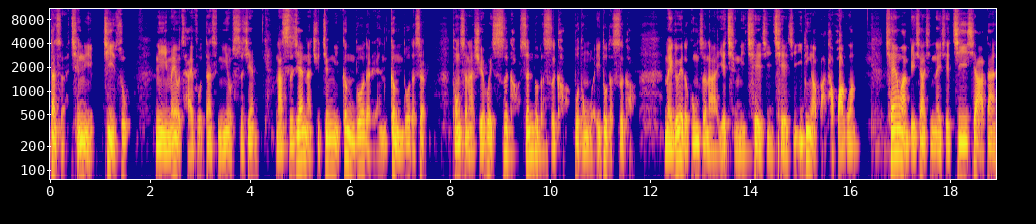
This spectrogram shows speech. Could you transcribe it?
但是请你记住，你没有财富，但是你有时间，拿时间呢去经历更多的人，更多的事儿。同时呢，学会思考，深度的思考，不同维度的思考。每个月的工资呢，也请你切记切记，一定要把它花光，千万别相信那些鸡下蛋、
